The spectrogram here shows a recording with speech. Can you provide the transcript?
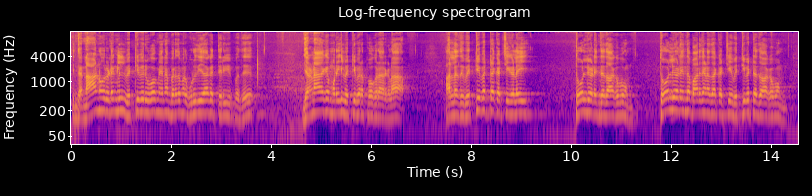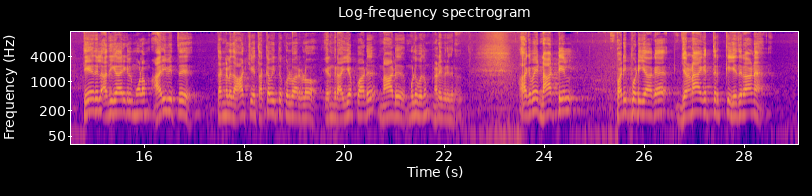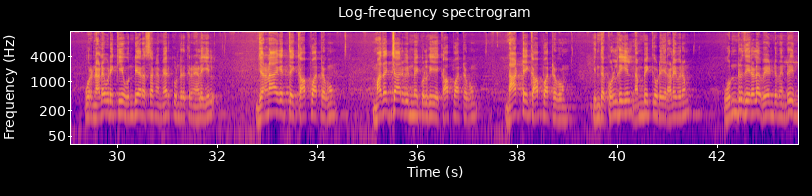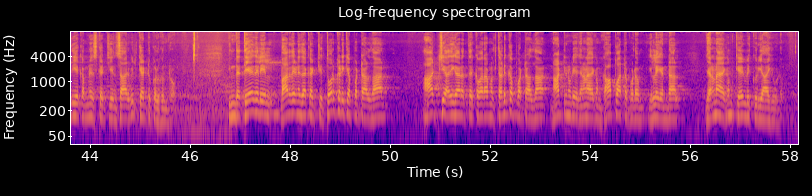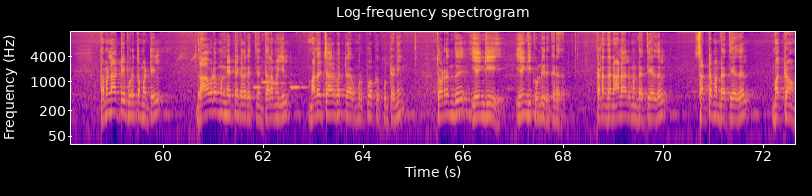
இந்த நானூறு இடங்களில் வெற்றி பெறுவோம் என பிரதமர் உறுதியாக தெரிவிப்பது ஜனநாயக முறையில் வெற்றி பெறப் போகிறார்களா? அல்லது வெற்றி பெற்ற கட்சிகளை தோல்வியடைந்ததாகவும் தோல்வியடைந்த பாரதிய ஜனதா கட்சியை வெற்றி பெற்றதாகவும் தேர்தல் அதிகாரிகள் மூலம் அறிவித்து தங்களது ஆட்சியை தக்க வைத்துக் கொள்வார்களோ என்கிற ஐயப்பாடு நாடு முழுவதும் நடைபெறுகிறது. ஆகவே நாட்டில் படிப்படியாக ஜனநாயகத்திற்கு எதிரான ஒரு நடவடிக்கையை ஒன்றிய அரசாங்கம் மேற்கொண்டிருக்கிற நிலையில் ஜனநாயகத்தை காப்பாற்றவும் மதச்சார்பின்மை கொள்கையை காப்பாற்றவும் நாட்டை காப்பாற்றவும் இந்த கொள்கையில் நம்பிக்கையுடைய அனைவரும் ஒன்று திரள வேண்டும் என்று இந்திய கம்யூனிஸ்ட் கட்சியின் சார்பில் கேட்டுக்கொள்கின்றோம். இந்த தேர்தலில் பாரதிய ஜனதா கட்சி தோற்கடிக்கப்பட்டால்தான் ஆட்சி அதிகாரத்திற்கு வராமல் தடுக்கப்பட்டால்தான் நாட்டினுடைய ஜனநாயகம் காப்பாற்றப்படும். இல்லை என்றால் ஜனநாயகம் கேள்விக்குறியாகிவிடும். தமிழ்நாட்டை பொறுத்தமட்டில் திராவிட முன்னேற்ற கழகத்தின் தலைமையில் மதச்சார்பற்ற முற்போக்கு கூட்டணி தொடர்ந்து இயங்கி இயங்கி கொண்டு இருக்கிறது. கடந்த நாடாளுமன்ற தேர்தல் சட்டமன்ற தேர்தல் மற்றும்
